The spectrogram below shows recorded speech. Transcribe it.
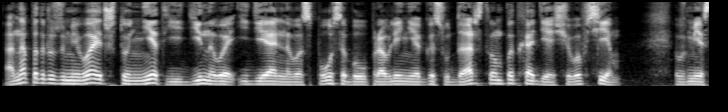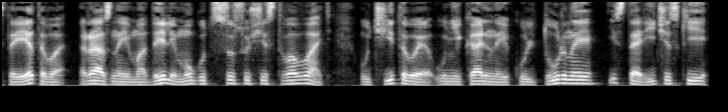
Она подразумевает, что нет единого идеального способа управления государством, подходящего всем – Вместо этого разные модели могут сосуществовать, учитывая уникальные культурные, исторические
